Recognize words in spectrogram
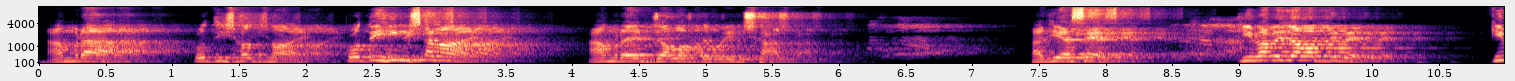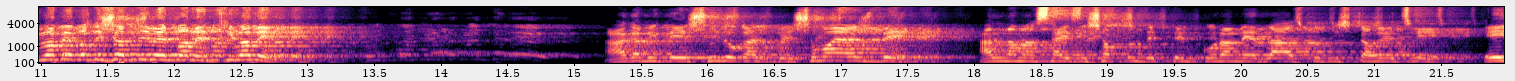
আমরা প্রতিশোধ নয়, প্রতিহিংসা নয়। আমরা এর জবাব দেবো ইনশাআল্লাহ। আছেন কীভাবে জবাব দিবেন? কীভাবে প্রতিশোধ দিবেন বলেন, কীভাবে? আগামীতে সুযোগ আসবে, সময় আসবে। আল্লামা সাইদি স্বপ্ন দেখতেন কোরআনের রাজ প্রতিষ্ঠা হয়েছে, এই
